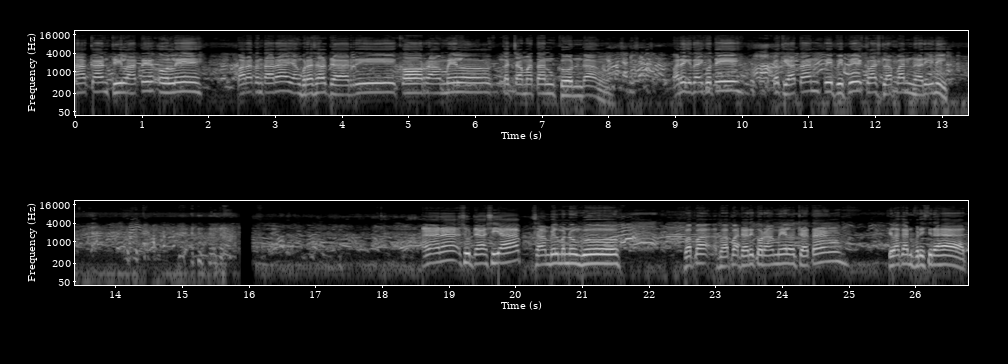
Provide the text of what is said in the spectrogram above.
akan dilatih oleh para tentara yang berasal dari Koramil Kecamatan Gondang. Mari kita ikuti kegiatan PBB kelas 8 hari ini. Anak-anak sudah siap sambil menunggu Bapak-bapak dari Koramil datang. Silakan beristirahat.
